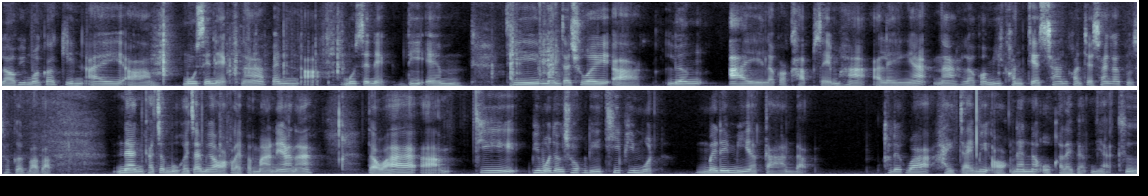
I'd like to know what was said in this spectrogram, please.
แล้วพี่มดก็กินไอ้มูเซเนกนะ เป็นมูเซเนก DM ที่มันจะช่วยเรื่องไอแล้วก็ขับเสมหะอะไรเงี้ยนะแล้วก็มี congestion congestion ก็คือถ้าเกิดว่าแบบ แน่นคัดจมูกหายใจไม่ออกอะไรประมาณนี้นะ แต่ว่าที่พี่มดยังโชคดีที่พี่มดไม่ได้มีอาการแบบเขาเรียกว่าหายใจไม่ออกแน่นหน้าอกอะไรแบบนี้คือ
